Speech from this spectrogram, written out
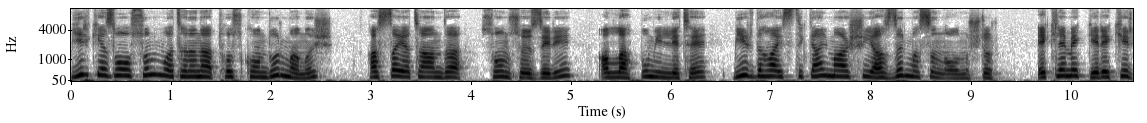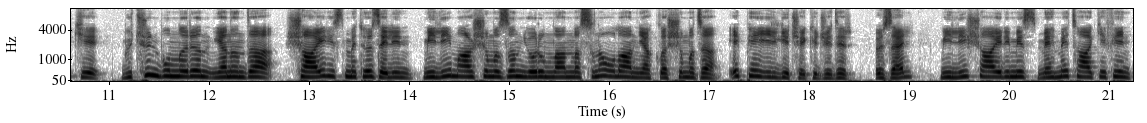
bir kez olsun vatanına toz kondurmamış, hasta yatağında son sözleri Allah bu millete bir daha İstiklal Marşı yazdırmasın olmuştur. Eklemek gerekir ki bütün bunların yanında şair İsmet Özel'in milli marşımızın yorumlanmasına olan yaklaşımı da epey ilgi çekicidir. Özel, milli şairimiz Mehmet Akif'in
